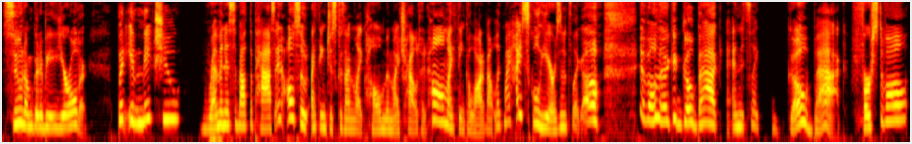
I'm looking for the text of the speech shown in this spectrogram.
soon I'm gonna be a year older. But it makes you reminisce about the past. And also I think just because I'm like home in my childhood home, I think a lot about like my high school years. And it's like, oh, if only I could go back. And it's like, go back. First of all,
